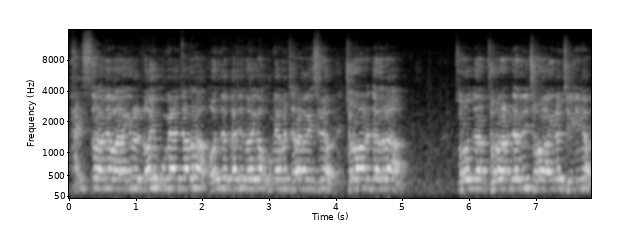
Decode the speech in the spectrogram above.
발설하며 말하기를 너희 우매한 자들아 언제까지 너희가 우매함을 자랑하겠으며 조롱하는 자들아 조롱 자, 조롱하는 자들이 조롱하기를 즐기며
